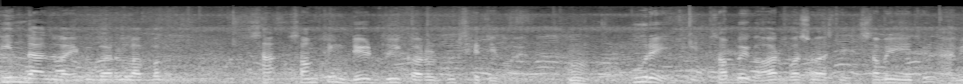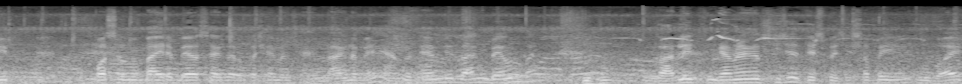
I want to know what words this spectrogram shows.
तिन दाजुभाइको घर लगभग समथिङ डेढ दुई करोडको क्षति भयो। पुरै सबै घर बसोबास सबै यहीँ थियो। हामी पसलमा बाहिर व्यवसाय गरेर बसेका मान्छे हामी भाग्न भए हाम्रो फ्यामिली भाग्नु भ्याउनु भयो घरले गामडामा थिच्यो त्यसपछि सबै ऊ भयो।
